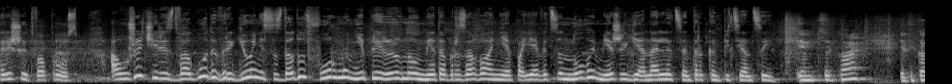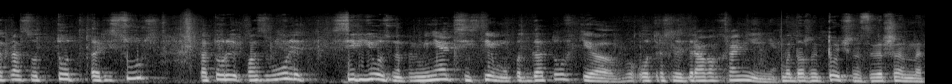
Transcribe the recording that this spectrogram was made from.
решит вопрос. А уже через два года в регионе создадут форму непрерывного медобразования. Появится новый межрегиональный центр компетенций. МЦК – это как раз вот тот ресурс, который позволит серьезно поменять систему подготовки в отрасли здравоохранения. Мы должны точно совершенно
